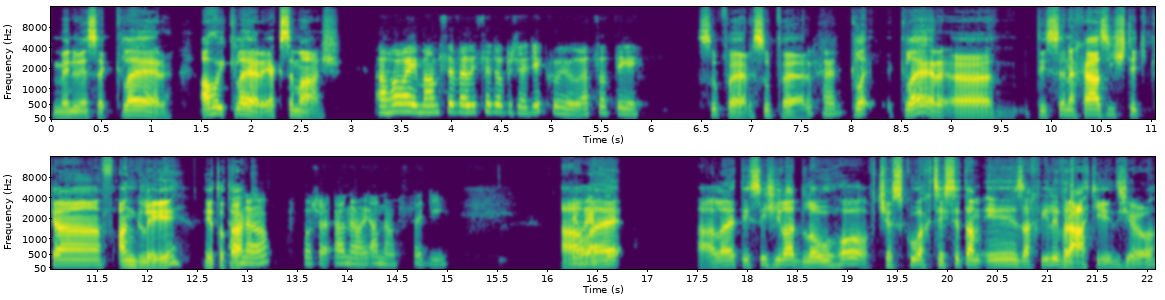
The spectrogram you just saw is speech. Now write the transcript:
jmenuje se Claire. Ahoj Claire, jak se máš? Ahoj, mám se velice dobře, děkuju. A co ty? Super, super. super. Claire, uh, ty se nacházíš teďka v Anglii, je to tak? Ano, pořád, ano, ano, sedí. Ale, jo, ale ty jsi žila dlouho v Česku a chceš se tam i za chvíli vrátit, že jo?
